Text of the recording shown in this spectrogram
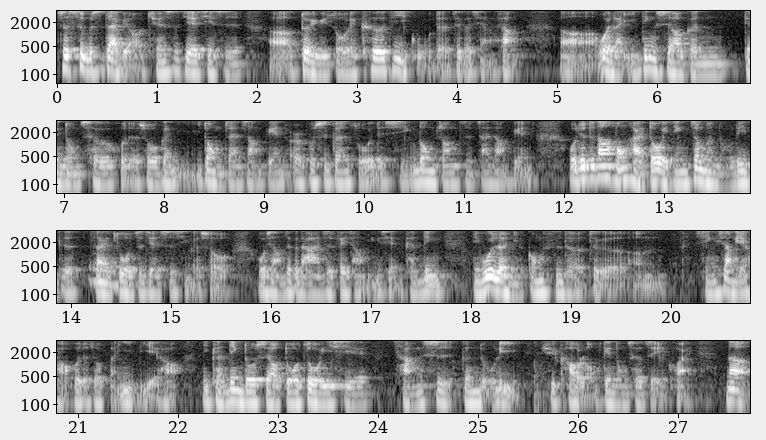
这是不是代表全世界其实呃对于所谓科技股的这个想象，呃未来一定是要跟电动车或者说跟移动沾上边，而不是跟所谓的行动装置沾上边？我觉得当红海都已经这么努力的在做这件事情的时候，我想这个答案是非常明显，肯定你为了你公司的这个嗯。形象也好，或者说本意比也好，你肯定都是要多做一些尝试跟努力去靠拢电动车这一块。那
